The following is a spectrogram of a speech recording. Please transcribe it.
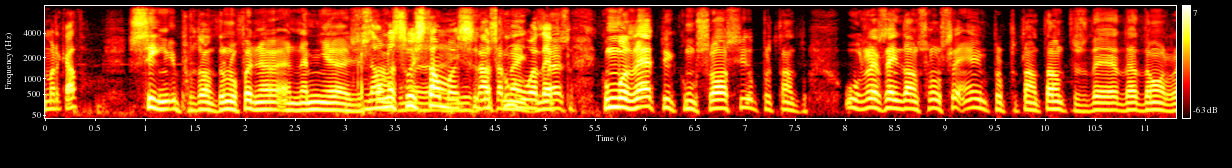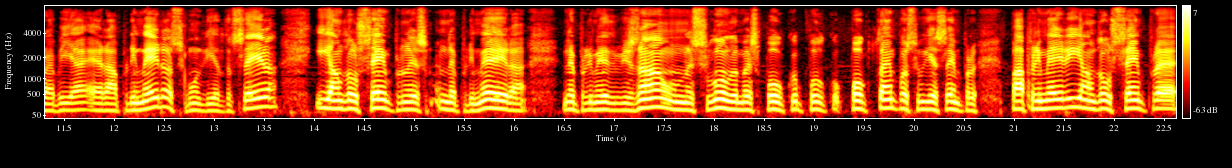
marcado? Sim, portanto, não foi na, na minha gestão. Não na sua gestão, mas, mas como adepto. Mas, como adepto e como sócio, portanto, o Resendão são sempre, portanto, antes da, Dom Rabia era a primeira, a segunda e a terceira, e andou sempre nas, na primeira, na primeira divisão, na segunda, mas pouco, pouco, pouco tempo, subia sempre para a primeira e andou sempre a,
